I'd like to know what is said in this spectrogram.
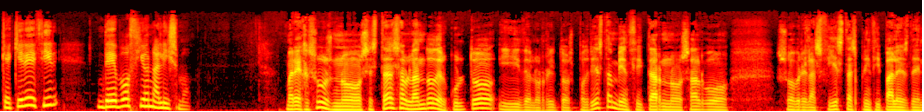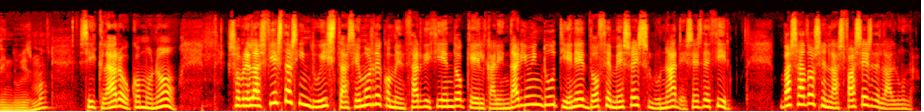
que quiere decir devocionalismo. María Jesús, nos estás hablando del culto y de los ritos. ¿Podrías también citarnos algo sobre las fiestas principales del hinduismo? Sí, claro, cómo no. Sobre las fiestas hinduistas hemos de comenzar diciendo que el calendario hindú tiene 12 meses lunares, es decir, basados en las fases de la luna.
